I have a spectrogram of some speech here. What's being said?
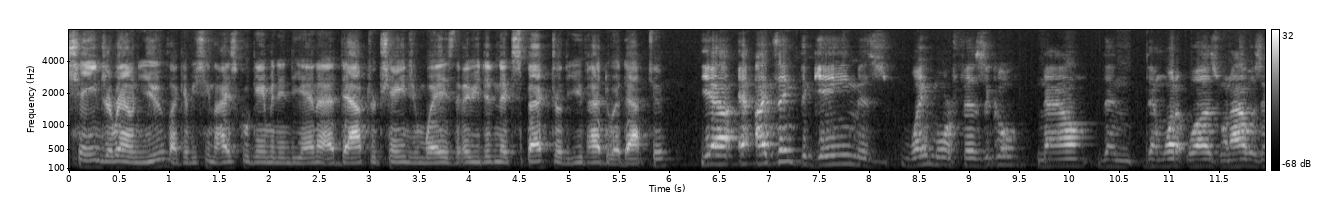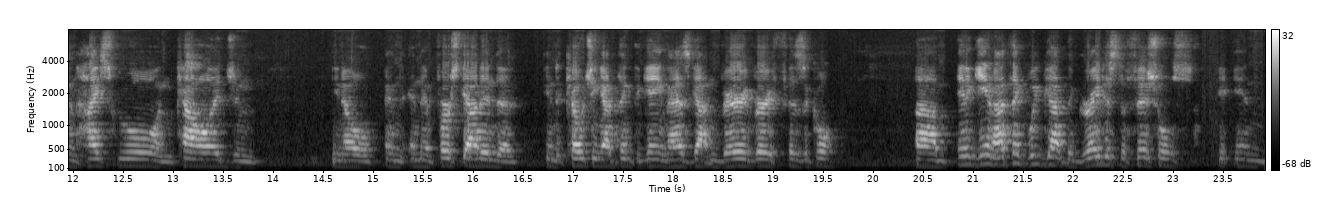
change around you? Like, have you seen the high school game in Indiana adapt or change in ways that maybe you didn't expect or that you've had to adapt to? Yeah, I think the game is way more physical now than than what it was when I was in high school and college and you know and, and then first got into into coaching. I think the game has gotten very very physical. Um, and again, I think we've got the greatest officials in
